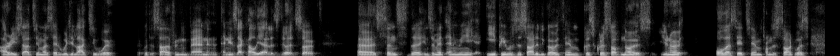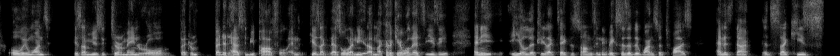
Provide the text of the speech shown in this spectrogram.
I reached out to him. I said, "Would you like to work with the South African band?" And, and he's like, "Hell yeah, let's do it." So uh, since the Intimate Enemy EP, we've decided to go with him because Christoph knows. You know, all I said to him from the start was, "All we want is our music to remain raw, but but it has to be powerful." And he's like, "That's all I need." I'm like, "Okay, well, that's easy." And he he'll literally like take the songs and he mixes it once or twice, and it's done. It's like he's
